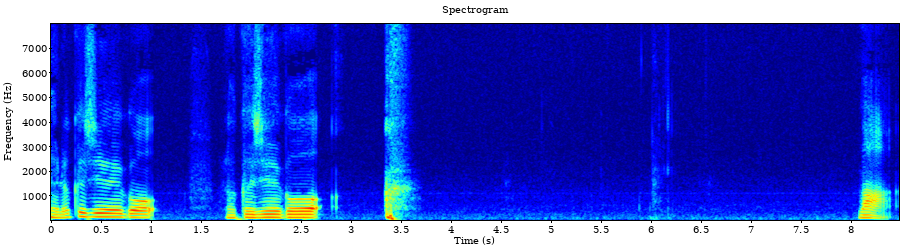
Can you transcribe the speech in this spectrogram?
でも65、65、まあ、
